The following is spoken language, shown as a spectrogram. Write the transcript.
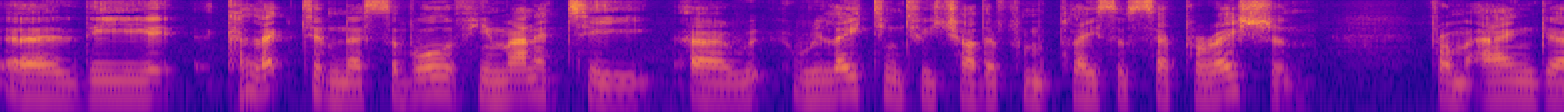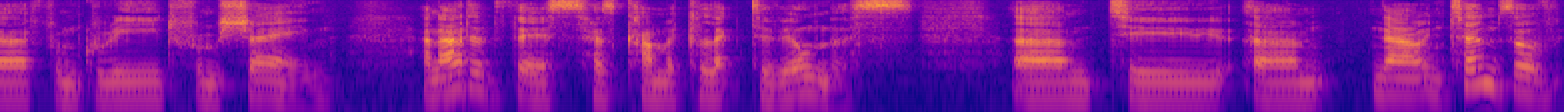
uh, the collectiveness of all of humanity uh, re- relating to each other from a place of separation from anger, from greed, from shame. And out of this has come a collective illness. Um, to um, now, in terms of,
